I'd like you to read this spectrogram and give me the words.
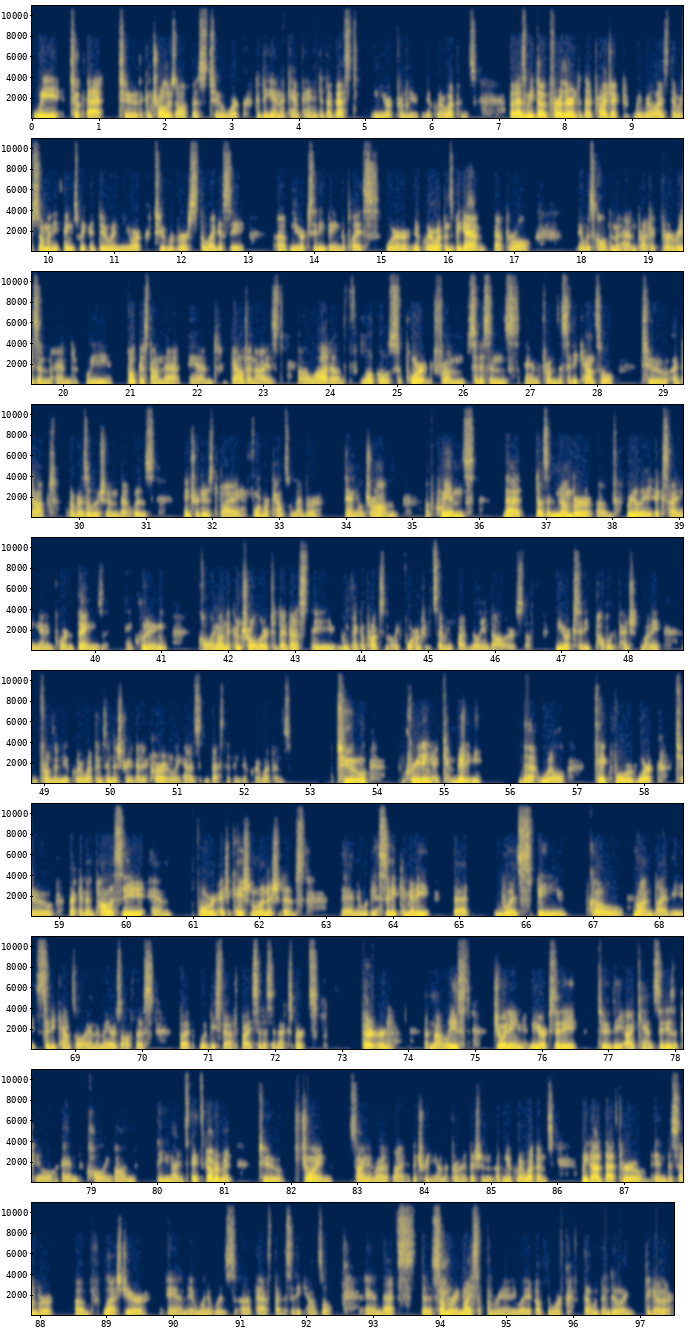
We took that to the controller's office to work to begin a campaign to divest New York from nu- nuclear weapons. But as we dug further into that project, we realized there were so many things we could do in New York to reverse the legacy of New York City being the place where nuclear weapons began. After all, it was called the Manhattan Project for a reason. And we focused on that and galvanized a lot of local support from citizens and from the city council to adopt a resolution that was introduced by former council member Daniel Dromm of Queens that does a number of really exciting and important things, including calling on the controller to divest the, we think, approximately $475 million of New York City public pension money from the nuclear weapons industry that it currently has invested in nuclear weapons. Two, creating a committee that will take forward work to recommend policy and forward educational initiatives. And it would be a city committee that would be co-run by the city council and the mayor's office but would be staffed by citizen experts. Third, but not least, joining New York City to the ICAN Cities Appeal and calling on the United States government to join, sign, and ratify the Treaty on the Prohibition of Nuclear Weapons. We got that through in December of last year and it, when it was uh, passed by the city council. And that's the summary my summary anyway of the work that we've been doing together.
